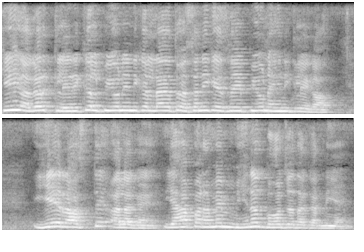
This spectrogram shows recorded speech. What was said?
कि अगर क्लिनिकल पीओ नहीं निकल रहा है तो ऐसा नहीं कि एस पीओ नहीं निकलेगा। ये रास्ते अलग हैं। यहाँ पर हमें मेहनत बहुत ज़्यादा करनी है।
